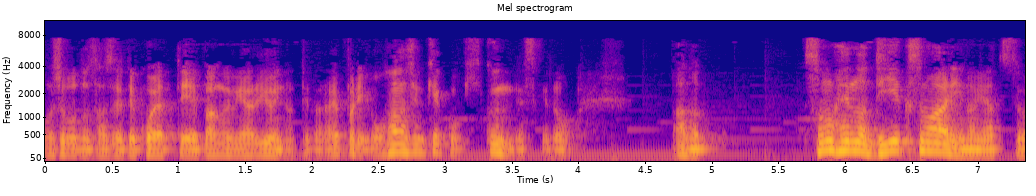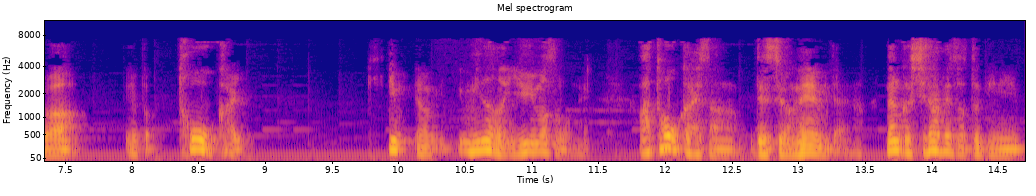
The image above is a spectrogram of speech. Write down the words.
お仕事させてこうやって番組やるようになってから、やっぱりお話が結構聞くんですけど、あの、その辺の DX 周りのやつは、やっぱ東海、皆さん言いますもんね。あ、東海さんですよねみたいな。なんか調べた時に、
